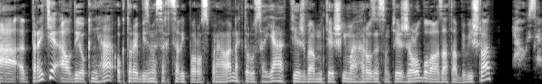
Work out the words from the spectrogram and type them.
A tretia audiokniha, o ktorej by sme sa chceli porozprávať, na ktorú sa ja tiež veľmi teším a hrozne som tiež žaloboval za to, aby vyšla. Ja už som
